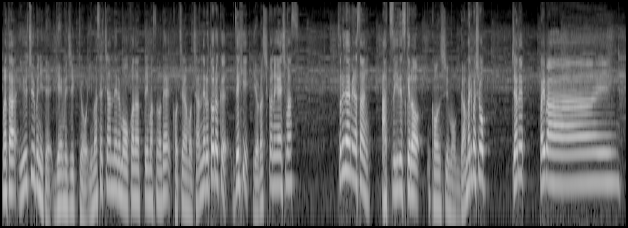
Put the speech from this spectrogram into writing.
また、YouTube にてゲーム実況今瀬チャンネルも行っていますので、こちらもチャンネル登録、ぜひよろしくお願いします。それでは皆さん、暑いですけど、今週も頑張りましょう。じゃあね、バイバーイ。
